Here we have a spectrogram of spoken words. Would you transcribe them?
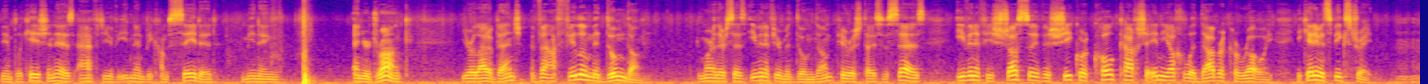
the implication is after you've eaten and become sated, meaning, and you're drunk, you're allowed to bench. Ve'afilu medumdam. Gemara there says even if you're medumdam, Pirush Tosfos says even if he's shasoi v'shikor kol kach she'in yachol ledaber karoi. He can't even speak straight. Mm-hmm.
